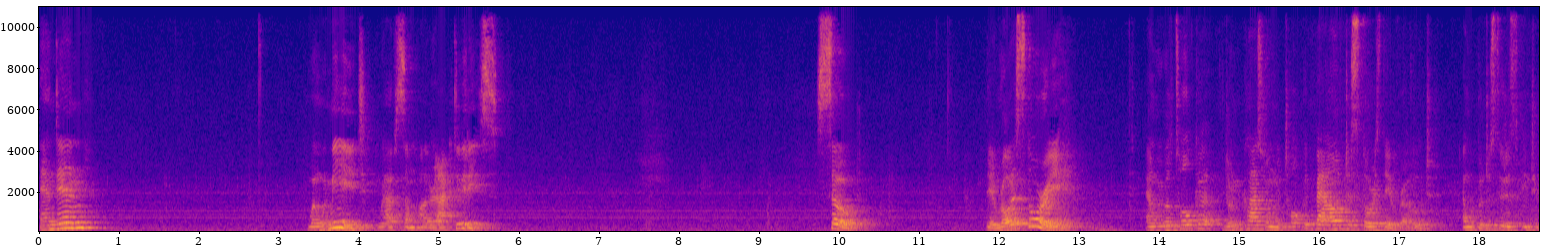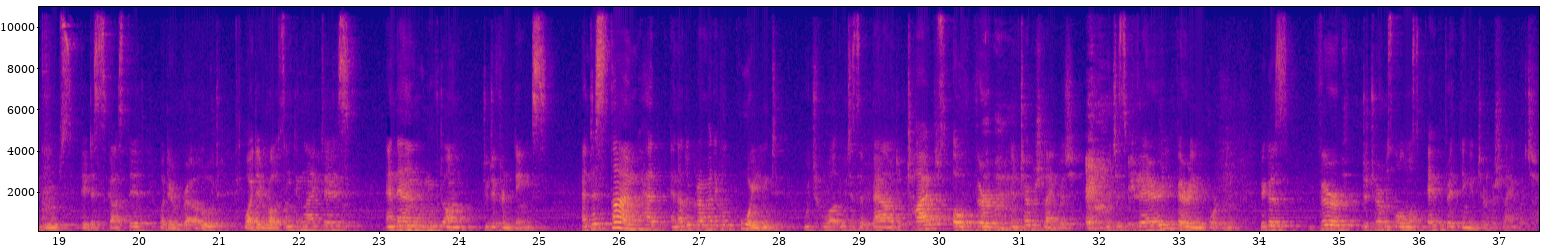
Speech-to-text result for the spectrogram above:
And then, when we meet, we have some other activities. So, they wrote a story, and we will talk, uh, during when we talk about the stories they wrote, and we put the students into groups, they discussed it, what they wrote, why they wrote something like this, and then we moved on to different things. And this time we had another grammatical point, which, was, which is about the types of verb in Turkish language, which is very, very important, because verb determines almost everything in Turkish language.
